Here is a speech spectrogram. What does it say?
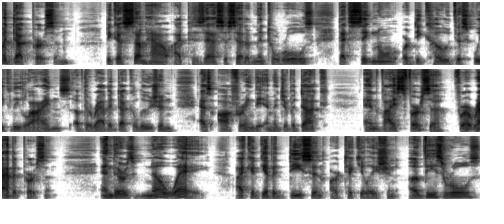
a duck person because somehow I possess a set of mental rules that signal or decode the squiggly lines of the rabbit duck illusion as offering the image of a duck, and vice versa for a rabbit person. And there's no way I could give a decent articulation of these rules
